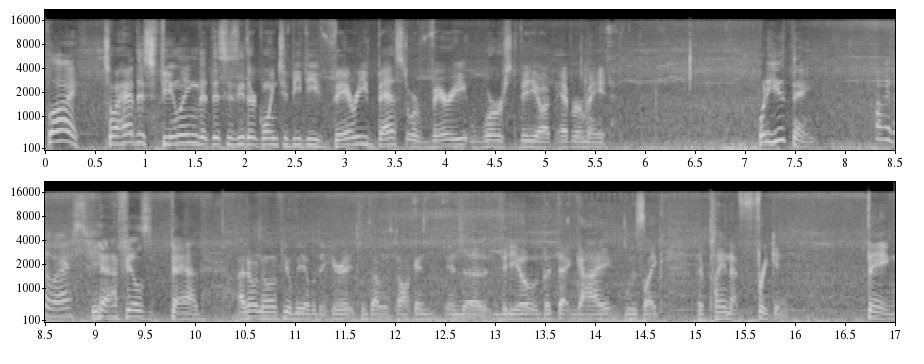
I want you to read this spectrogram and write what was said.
Fly. So I have this feeling that this is either going to be the very best or very worst video I've ever made. What do you think? Probably the worst. Yeah, it feels bad. I don't know if you'll be able to hear it since I was talking in the video, but that guy was like, they're playing that freaking thing.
